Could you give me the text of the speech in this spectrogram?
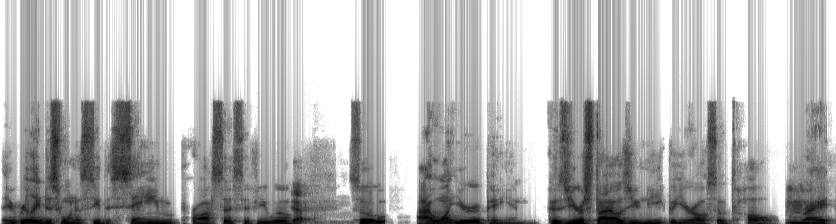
They really just want to see the same process, if you will. Yeah. So I want your opinion because your style is unique, but you're also tall, mm. right?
